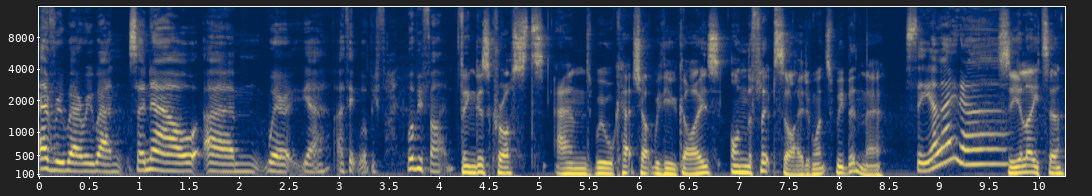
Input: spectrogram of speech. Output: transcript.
everywhere we went. So now um, we're yeah, I think we'll be fine. We'll be fine. Fingers crossed, and we will catch up with you guys on the flip side once we've been there. See you later. See you later.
